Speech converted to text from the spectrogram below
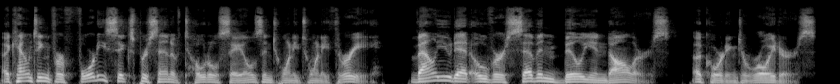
accounting for 46% of total sales in 2023, valued at over $7 billion, according to Reuters.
